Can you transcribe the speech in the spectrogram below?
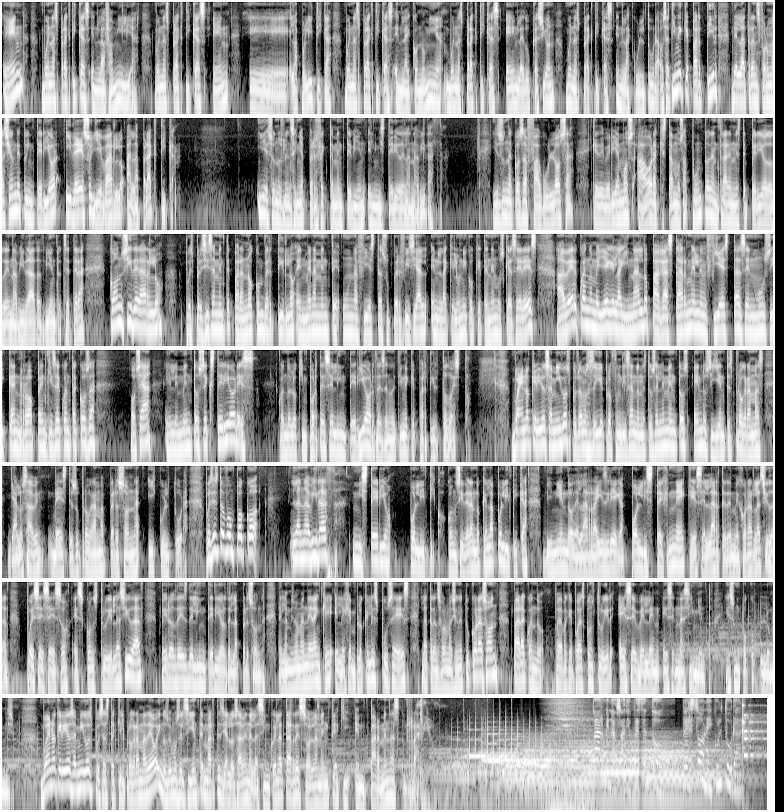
en buenas prácticas en la familia, buenas prácticas en eh, la política, buenas prácticas en la economía, buenas prácticas en la educación, buenas prácticas en la cultura. O sea, tiene que partir de la transformación de tu interior y de eso llevarlo a la práctica. Y eso nos lo enseña perfectamente bien el misterio de la Navidad. Y es una cosa fabulosa que deberíamos, ahora que estamos a punto de entrar en este periodo de Navidad, Adviento, etcétera, considerarlo, pues precisamente para no convertirlo en meramente una fiesta superficial en la que lo único que tenemos que hacer es a ver cuando me llegue el aguinaldo para gastármelo en fiestas, en música, en ropa, en quizá cuánta cosa. O sea, elementos exteriores cuando lo que importa es el interior desde donde tiene que partir todo esto. Bueno, queridos amigos, pues vamos a seguir profundizando en estos elementos en los siguientes programas, ya lo saben, de este su programa Persona y Cultura. Pues esto fue un poco la Navidad Misterio político, considerando que la política, viniendo de la raíz griega polistechne, que es el arte de mejorar la ciudad, pues es eso, es construir la ciudad, pero desde el interior de la persona. De la misma manera en que el ejemplo que les puse es la transformación de tu corazón para cuando para que puedas construir ese Belén, ese nacimiento. Es un poco lo mismo. Bueno, queridos amigos, pues hasta aquí el programa de hoy. Nos vemos el siguiente martes, ya lo saben, a las 5 de la tarde, solamente aquí en Parmenas Radio. Parmenas Radio presentó Persona y Cultura.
